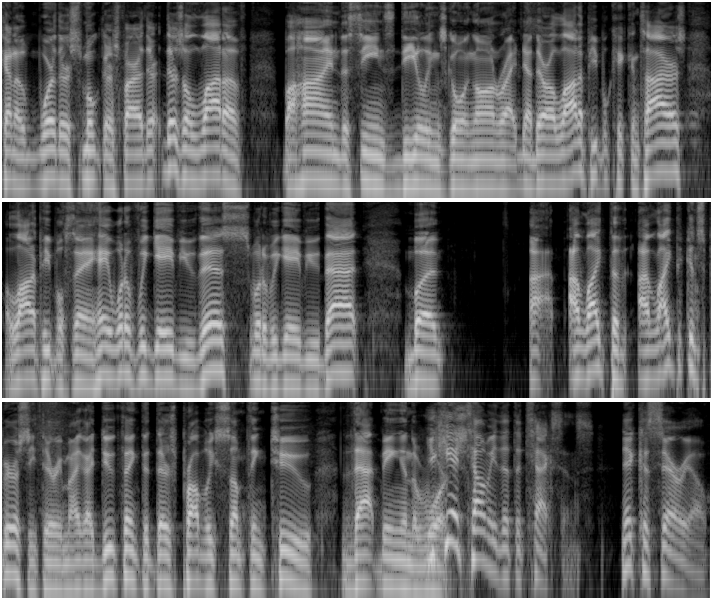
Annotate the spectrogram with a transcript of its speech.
kind of where there's smoke, there's fire. There, there's a lot of behind the scenes dealings going on right now. There are a lot of people kicking tires, a lot of people saying, "Hey, what if we gave you this? What if we gave you that?" But I, I like the I like the conspiracy theory, Mike. I do think that there's probably something to that being in the works. You can't tell me that the Texans, Nick Caserio,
